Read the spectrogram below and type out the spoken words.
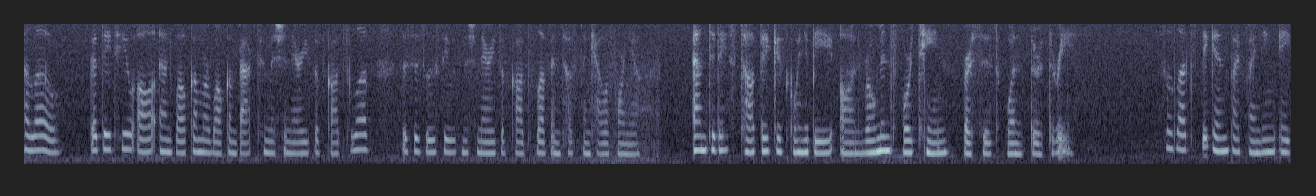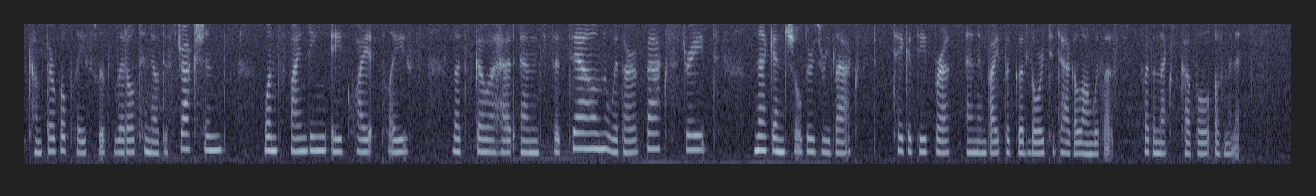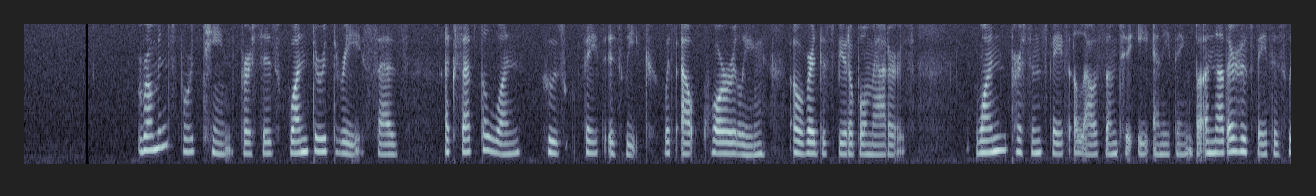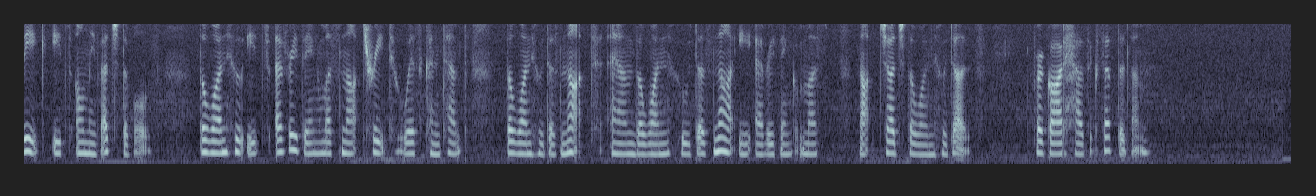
Hello. Good day to you all, and welcome or welcome back to Missionaries of God's Love. This is Lucy with Missionaries of God's Love in Tustin, California. And today's topic is going to be on Romans 14, verses 1 through 3. So let's begin by finding a comfortable place with little to no distractions. Once finding a quiet place, let's go ahead and sit down with our back straight neck and shoulders relaxed. Take a deep breath and invite the good Lord to tag along with us for the next couple of minutes. Romans 14, verses 1 through 3 says, Accept the one whose faith is weak, without quarreling over disputable matters. One person's faith allows them to eat anything, but another whose faith is weak eats only vegetables. The one who eats everything must not treat with contempt the one who does not, and the one who does not eat everything must not judge the one who does, for God has accepted them.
